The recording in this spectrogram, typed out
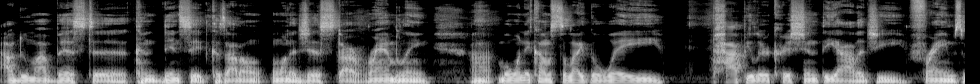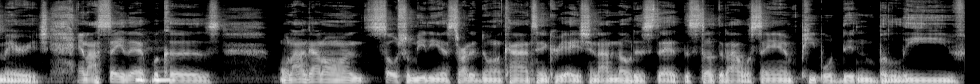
I'll do my best to condense it because I don't want to just start rambling. Uh, but when it comes to like the way popular Christian theology frames marriage, and I say that mm-hmm. because when I got on social media and started doing content creation, I noticed that the stuff that I was saying, people didn't believe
